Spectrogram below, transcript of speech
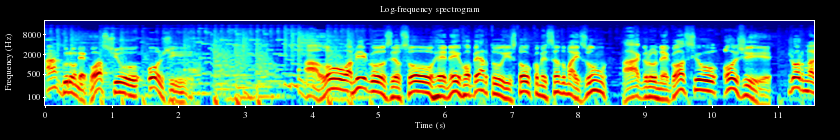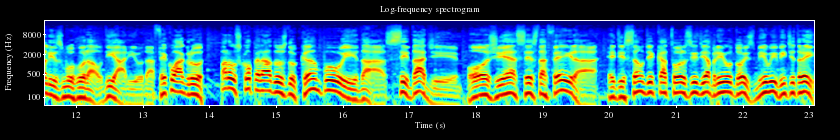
Agronegócio hoje. Alô, amigos, eu sou Renê Roberto e estou começando mais um Agronegócio Hoje. Jornalismo Rural Diário da FECOAGRO para os cooperados do campo e da cidade. Hoje é sexta-feira, edição de 14 de abril de 2023.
